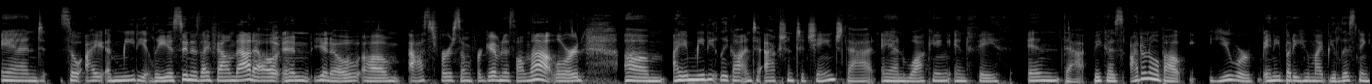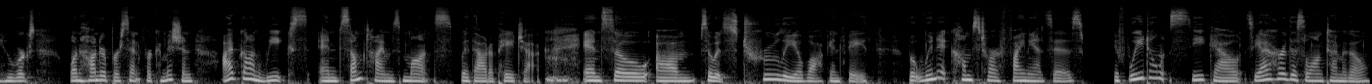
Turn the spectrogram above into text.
And so I immediately, as soon as I found that out and, you know, um, asked for some forgiveness on that, Lord, um, I immediately got into action to change that and walking in faith in that. Because I don't know about you or anybody who might be listening who works 100% for commission. I've gone weeks and sometimes months without a paycheck. And so, um, so it's truly a walk in faith. But when it comes to our finances, if we don't seek out, see, I heard this a long time ago.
